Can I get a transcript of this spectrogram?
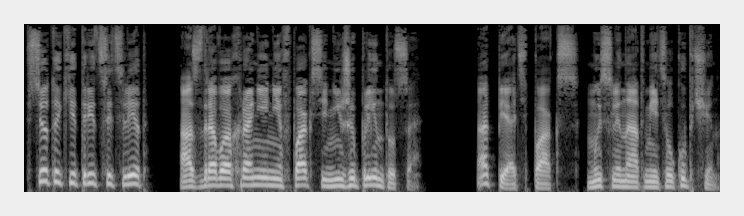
Все-таки 30 лет, а здравоохранение в Паксе ниже Плинтуса. Опять Пакс, мысленно отметил Купчин.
